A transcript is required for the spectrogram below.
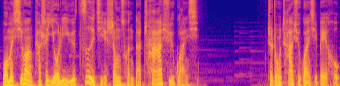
我们希望它是有利于自己生存的差序关系。这种差序关系背后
